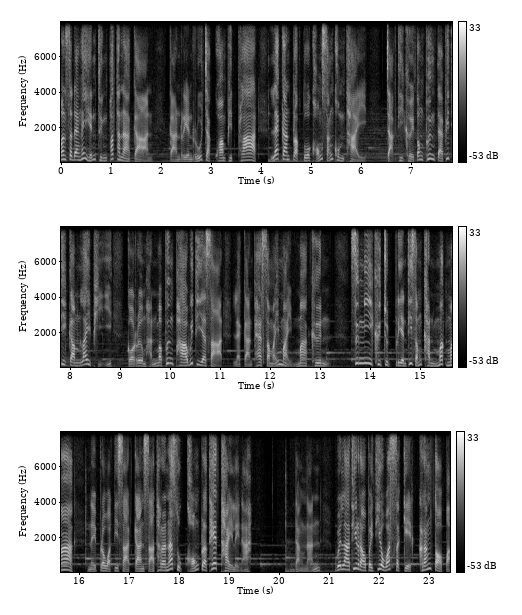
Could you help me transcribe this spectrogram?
มันแสดงให้เห็นถึงพัฒนาการ การเรียนรู้จากความผิดพลาด และการปรับตัวของสังคมไทย จากที่เคยต้องพึ่งแต่พิธีกรรมไล่ผี ก็เริ่มหันมาพึ่งพาวิทยาศาสตร์ และการแพทย์สมัยใหม่มากขึ้น ซึ่งนี่คือจุดเปลี่ยนที่สำคัญมาก ๆ ในประวัติศาสตร์การสาธารณสุขของประเทศไทยเลยนะ ดังนั้น เวลาที่เราไปเที่ยววัดสเกตครั้งต่อไป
